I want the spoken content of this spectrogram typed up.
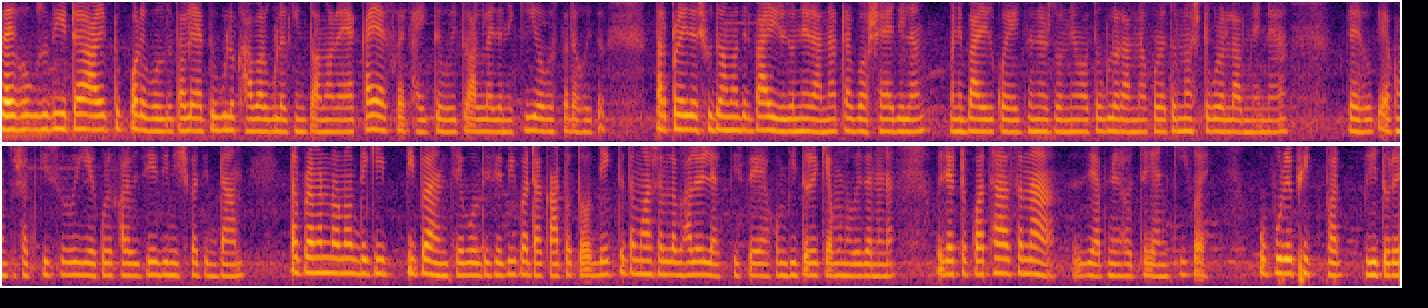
যাই হোক, যদি এটা আর একটু পরে বলতো, তাহলে এতগুলো খাবারগুলো কিন্তু আমার একাই আজকে খাইতে হইতো, আল্লাহ জানে কী অবস্থাটা হইতো। তারপরে যে শুধু আমাদের বাড়ির জন্য রান্নাটা বসায় দিলাম মানে বাড়ির কয়েকজনের জন্য অতগুলো রান্না করে তো নষ্ট করে লাভ নেই না। যাই হোক, এখন তো সব কিছু ইয়ে করে খারাপ, যে জিনিসপাতির দাম তারপর আমার ননদ দেখি পিপা আনছে, বলতেছে, পিপাটা কাটো তো, দেখতে তো মাসাল্লাহ ভালোই লাগতেছে, এখন ভিতরে কেমন হবে জানে না। ওই যে একটা কথা আছে না, যে আপনার হচ্ছে জ্ঞান কী কয়, উপরে ফিটফাট, ভিতরে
